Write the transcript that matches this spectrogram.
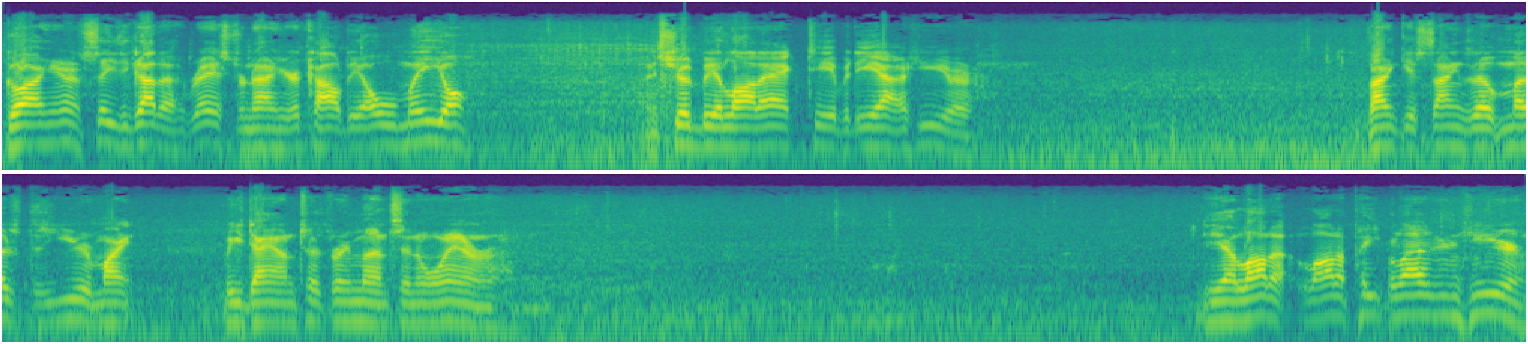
go out here and see they got a restaurant out here called the Old Mill. And should be a lot of activity out here. I think this thing's open most of the year, might be down two three months in the winter. Yeah, a lot of a lot of people out in here.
